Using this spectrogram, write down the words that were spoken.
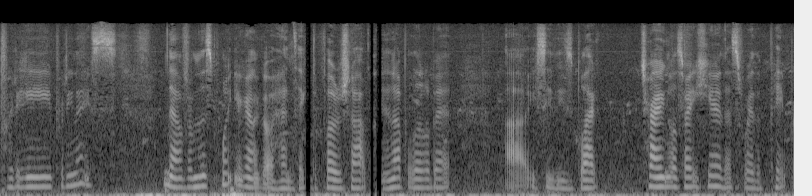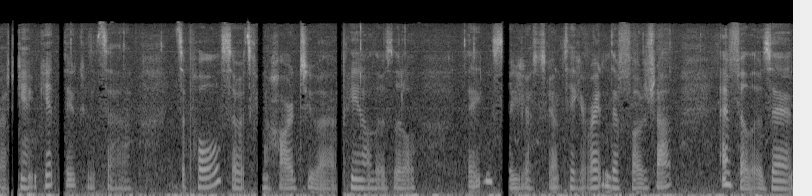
pretty, pretty nice. Now from this point, you're going to go ahead and take it to Photoshop, clean it up a little bit. Uh, you see these black triangles right here. That's where the paintbrush can't get through because it's a, it's a pole, so it's kind of hard to uh, paint all those little things. So you're just going to take it right into Photoshop and fill those in.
